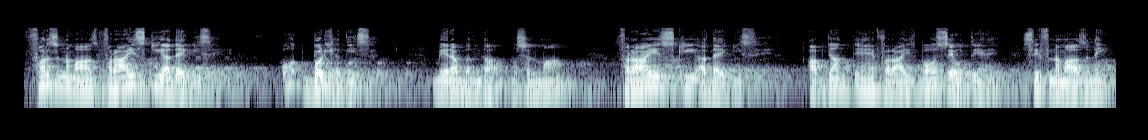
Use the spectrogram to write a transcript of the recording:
फ़र्ज़ नमाज़, फ़राइज़ की अदायगी से, बहुत बड़ी हदीस है। मेरा बंदा मुसलमान, फ़राइज़ की अदायगी से। आप जानते हैं, फ़राइज़ बहुत से होते हैं, सिर्फ़ नमाज़ नहीं।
